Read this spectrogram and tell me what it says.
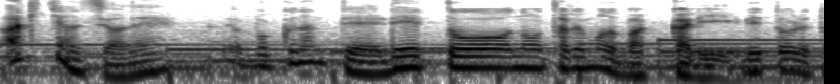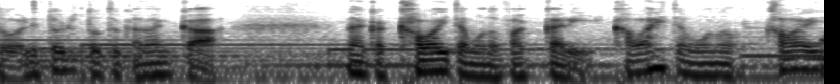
飽きちゃうんですよね。僕なんて冷凍の食べ物ばっかりレトルトレトルトとかなんかなんか乾いたものばっかり乾いたもの乾い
